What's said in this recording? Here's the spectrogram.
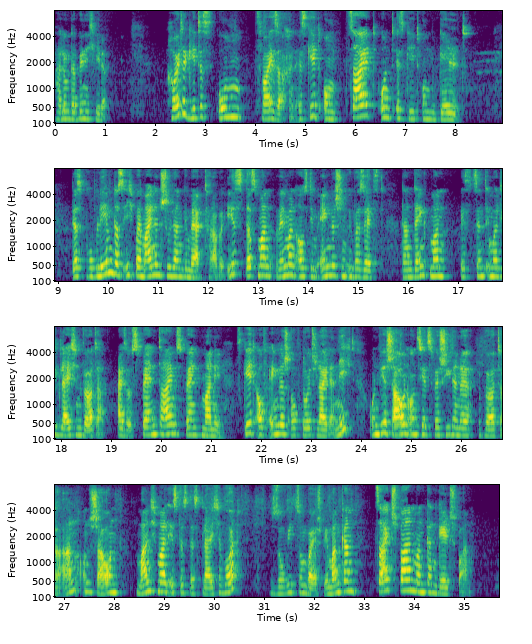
Hallo, da bin ich wieder. Heute geht es um zwei Sachen. Es geht um Zeit und es geht um Geld. Das Problem, das ich bei meinen Schülern gemerkt habe, ist, dass man, wenn man aus dem Englischen übersetzt, dann denkt man, es sind immer die gleichen Wörter. Also spend time, spend money. Es geht auf Englisch, auf Deutsch leider nicht. Und wir schauen uns jetzt verschiedene Wörter an und schauen, Manchmal ist es das gleiche Wort, so wie zum Beispiel, man kann Zeit sparen, man kann Geld sparen.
